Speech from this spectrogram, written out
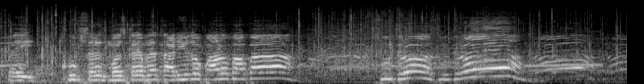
ભાઈ ખૂબ સરસ મસ્ત કર્યા બધા તાળીઓ તો પાડો બાપા. સુધરો સુધરો.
